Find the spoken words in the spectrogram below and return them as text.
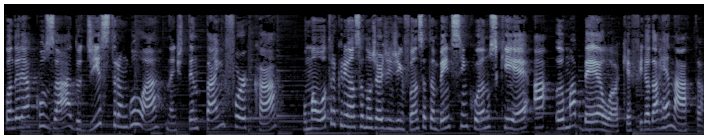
quando ele é acusado de estrangular, né? De tentar enforcar uma outra criança no jardim de infância, também de 5 anos, que é a Amabela, que é filha da Renata.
